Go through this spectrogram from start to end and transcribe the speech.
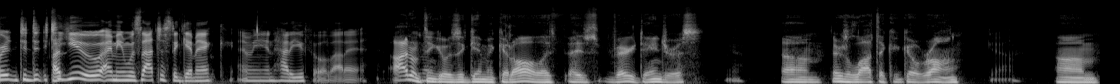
or did, to I, you, I mean, was that just a gimmick? I mean, how do you feel about it? I don't think it was a gimmick at all. It, it's very dangerous. Yeah. Um, there's a lot that could go wrong. Yeah. Um,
